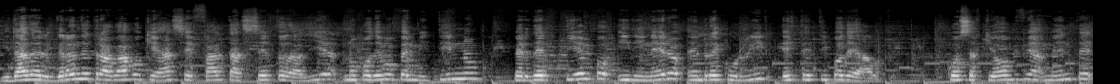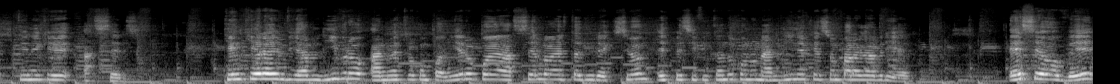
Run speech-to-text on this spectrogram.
y dado el grande trabajo que hace falta hacer todavía, no podemos permitirnos perder tiempo y dinero en recurrir a este tipo de autos, cosas que obviamente tiene que hacerse. Quien quiera enviar libro a nuestro compañero puede hacerlo a esta dirección especificando con unas líneas que son para Gabriel. SOB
